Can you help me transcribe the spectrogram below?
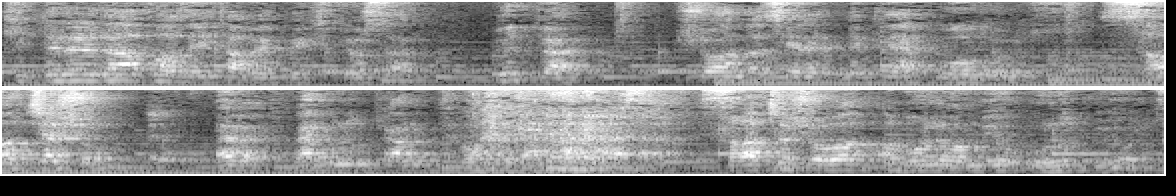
Kitlelere daha fazla hitap etmek istiyorsan lütfen şu anda seyretmekte olduğunuz Salça Show. Evet, ben unutkanlık Salça Show'a abone olmayı unutmuyoruz.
